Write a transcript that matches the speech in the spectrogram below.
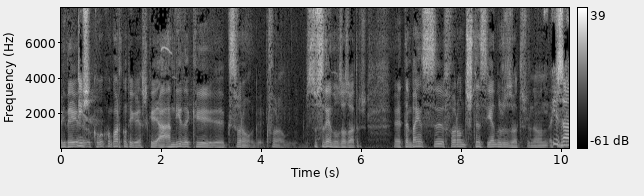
a ideia concordo contigo, acho que à medida que, que se foram, que foram sucedendo uns aos outros, eh, também se foram distanciando uns dos outros. Não, aquilo, Exato.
